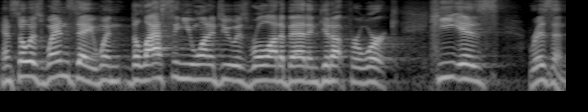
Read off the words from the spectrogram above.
And so is Wednesday when the last thing you want to do is roll out of bed and get up for work. He is risen.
